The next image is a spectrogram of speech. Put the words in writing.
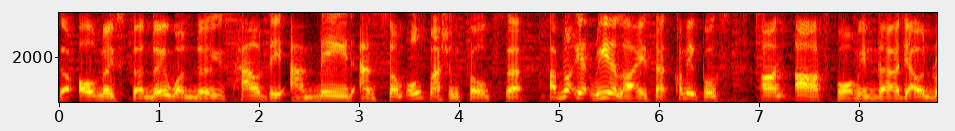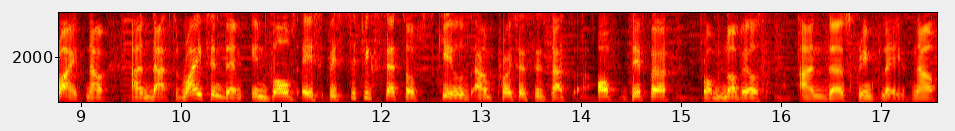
uh, almost uh, no one knows how they are made, and some old-fashioned folks uh, have not yet realized that comic books are an art form in uh, their own right. Now, and that writing them involves a specific set of skills and processes that differ from novels and uh, screenplays. Now,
